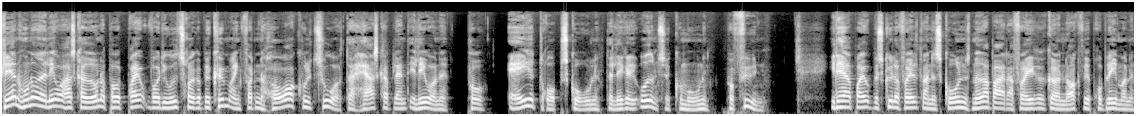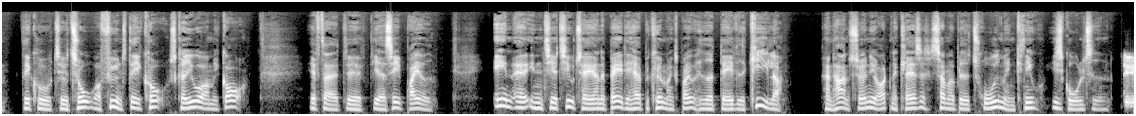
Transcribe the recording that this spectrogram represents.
Flere end 100 elever har skrevet under på et brev, hvor de udtrykker bekymring for den hårde kultur, der hersker blandt eleverne på Agedrup skole, der ligger i Odense Kommune på Fyn. I det her brev beskylder forældrene skolens medarbejdere for ikke at gøre nok ved problemerne. Det kunne TV2 og Fyns.dk skrive om i går, efter at øh, de havde set brevet. En af initiativtagerne bag det her bekymringsbrev hedder David Kieler. Han har en søn i 8. klasse, som er blevet truet med en kniv i skoletiden. Det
